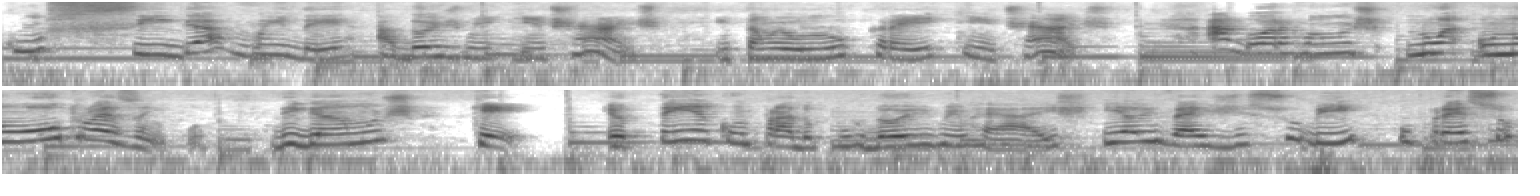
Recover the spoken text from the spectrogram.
consiga vender a R$ 2.500. Então eu lucrei 500 reais. Agora vamos no, outro exemplo. Digamos que eu tenha comprado por mil reais e ao invés de subir, o preço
